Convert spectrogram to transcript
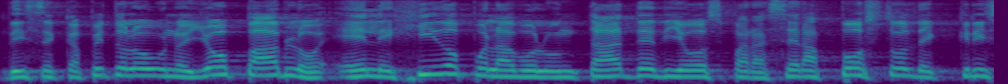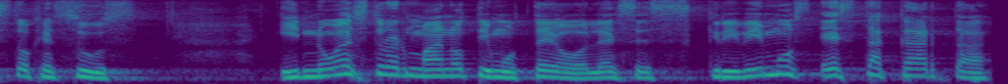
Dice capítulo 1, yo Pablo, elegido por la voluntad de Dios para ser apóstol de Cristo Jesús y nuestro hermano Timoteo, les escribimos esta carta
